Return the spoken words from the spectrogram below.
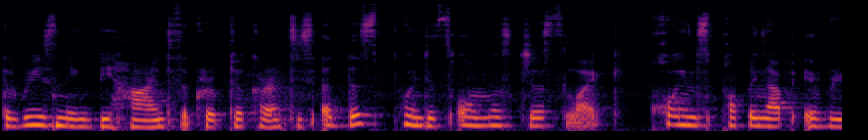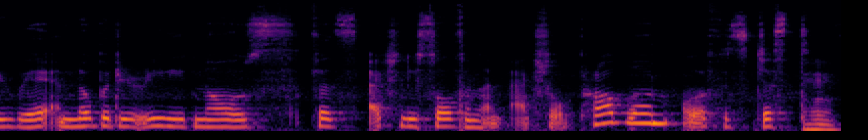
the reasoning behind the cryptocurrencies. At this point, it's almost just like coins popping up everywhere, and nobody really knows if it's actually solving an actual problem or if it's just mm-hmm.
